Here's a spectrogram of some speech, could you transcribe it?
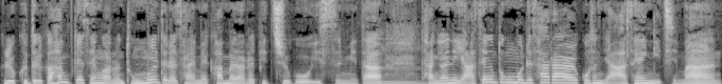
그리고 그들과 함께 생활하는 동물들의 삶에 카메라를 비추고 있습니다. 음. 당연히 야생 동물이 살아야 할 곳은 야생이지만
